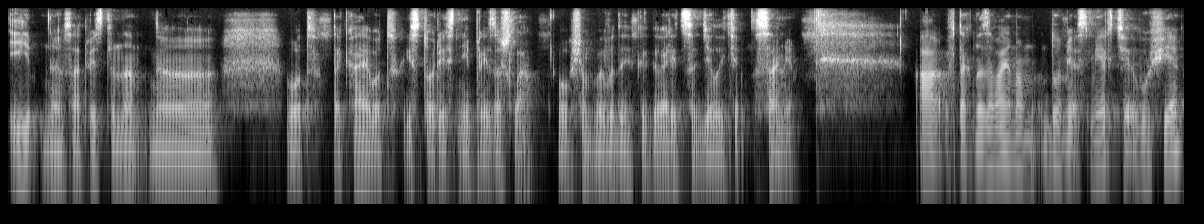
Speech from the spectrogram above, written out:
И, э, соответственно, э, вот такая вот история с ней произошла. В общем, выводы, как говорится, делайте сами. А в так называемом доме смерти в Уфе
